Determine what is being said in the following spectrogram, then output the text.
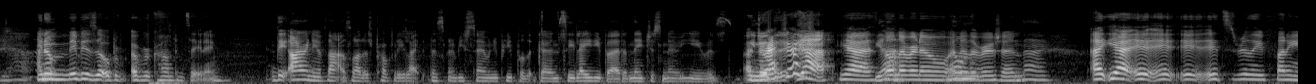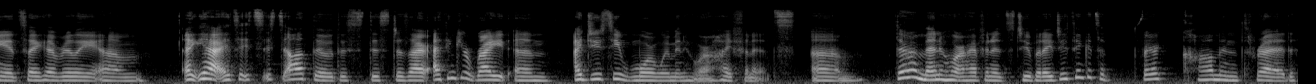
Yeah. you know, maybe it's over, overcompensating. the irony of that as well is probably like there's going to be so many people that go and see Ladybird and they just know you as A you know, director? yeah. yeah, Yeah. they'll never know No, another version. No. Uh, yeah, it, it, it it's really funny. It's like a really um, uh, yeah, it's it's it's odd though. This this desire. I think you're right. Um, I do see more women who are hyphenates. Um, there are men who are hyphenates too, but I do think it's a very common thread.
